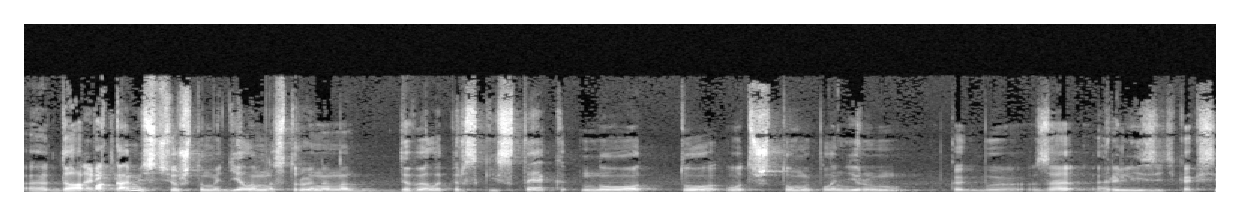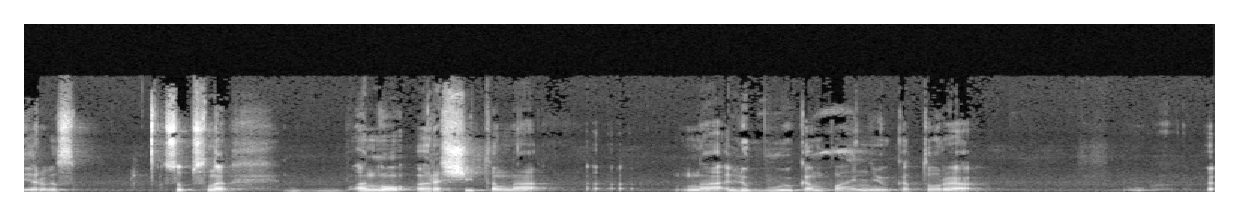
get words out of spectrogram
Э, да, Смотрите. пока все, что мы делаем, настроено на девелоперский стек, но то, вот, что мы планируем как бы зарелизить как сервис, собственно, оно рассчитано э, на любую компанию, которая э,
